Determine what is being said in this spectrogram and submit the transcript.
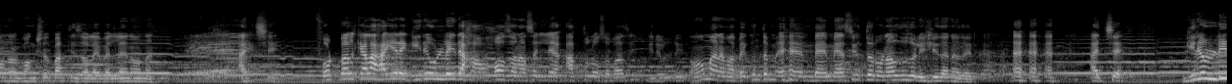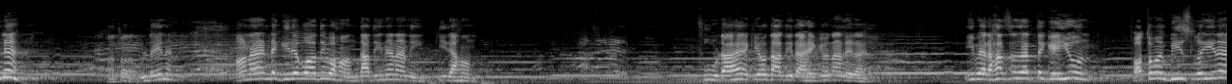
অনর বংশের বাতি জ্বলাই বেললেন না আচ্ছা। ফুটবল খেলা হাইয়ারে গিরে উঠলেই দেখা, হজন আসলে আত্মল সবাজি গিরে উঠলেই ও মানে মা বেগুন তো মেসি তো রোনালদো চলিছি দানাদের আচ্ছা গিরে উল্টি না? মাতো না উল্টাই না? অনারেন্ডে গিরে বয়া দিব হন, দাদি না নানি, কি রাহন ফুডা হে, কেউ দাদি রাহে কেউ নানি রাহে ইবার হাজার হাজার থেকে ইউন প্রথমে বীজ লই না।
